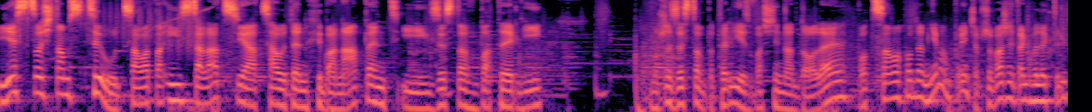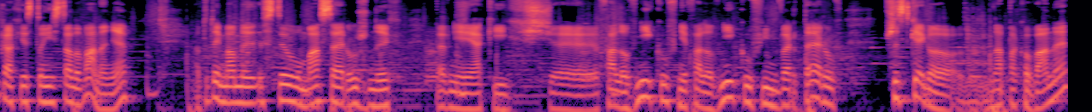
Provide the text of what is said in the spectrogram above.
jest coś tam z tyłu, cała ta instalacja, cały ten chyba napęd i zestaw baterii. Może zestaw baterii jest właśnie na dole, pod samochodem? Nie mam pojęcia, przeważnie tak w elektrykach jest to instalowane, nie? A tutaj mamy z tyłu masę różnych, pewnie jakichś e, falowników, niefalowników, inwerterów, wszystkiego napakowane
